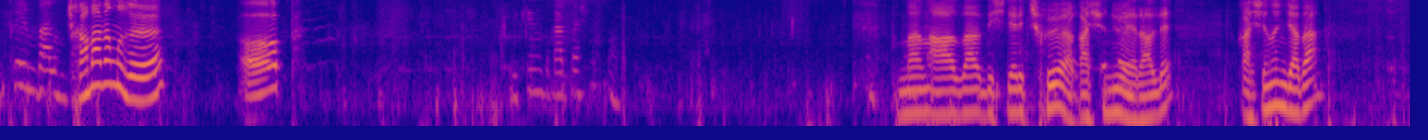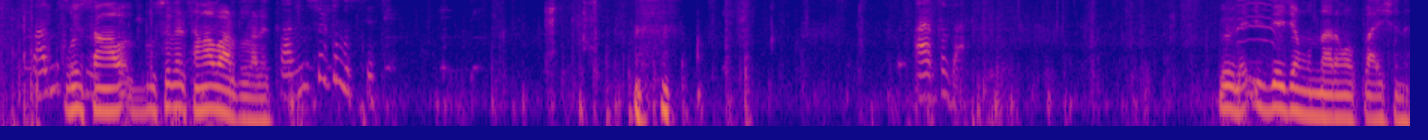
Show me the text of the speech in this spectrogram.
Öpeyim balım. Çıkamadın mı kız? Hop. Siz ikiniz kardeş misiniz? Bunların ağızları dişleri çıkıyor ya kaşınıyor herhalde. Kaşınınca da Bal mı bugün sürdünüz sana siz? bu sefer sana vardılar hep. Bal mı sürdünüz siz? Ay kıza. Böyle izleyeceğim bunların hoplayışını.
